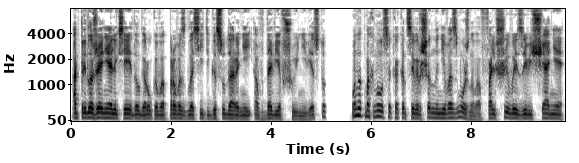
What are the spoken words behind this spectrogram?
От предложения Алексея Долгорукова провозгласить государыней овдовевшую невесту он отмахнулся как от совершенно невозможного, фальшивое завещание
